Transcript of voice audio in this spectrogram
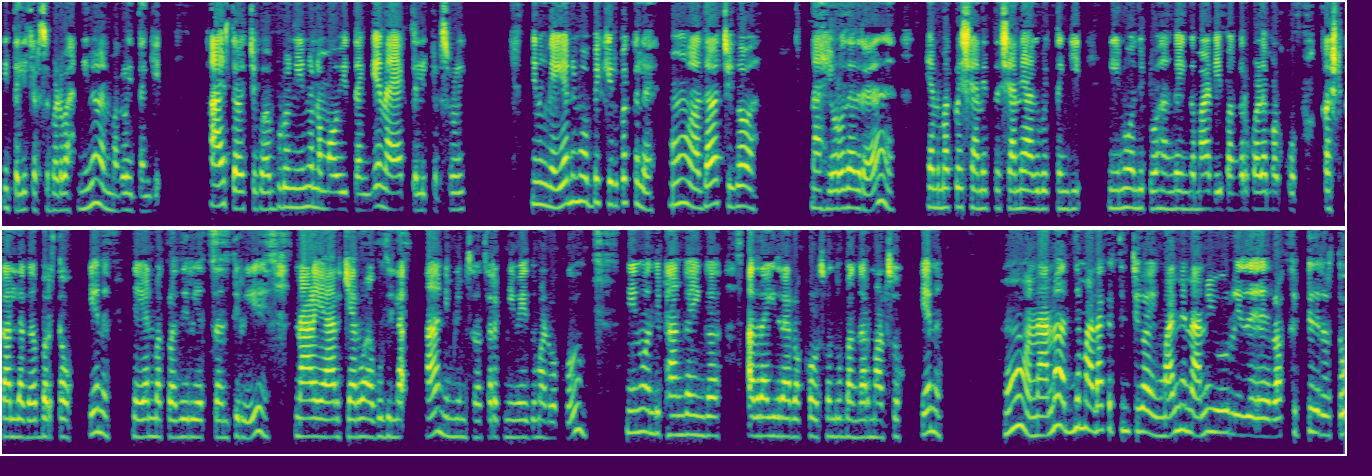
ನೀ ತಲೆ ಕೆಡ್ಸಬೇಡವ ನೀನು ನನ್ನ ಮಗಳ ಇದ್ದಂಗೆ. ಆಯ್ತು ಚಿಗವ ಬಿಡು, ನೀನು ನಮ್ಮ ಇದ್ದಂಗೆ, ನಾ ಯಾಕೆ ತಲೆ ಕೆಡ್ಸೋಳಿ? ನಿನ್ ನಯ್ಯನ ಇರ್ಬೇಕಲ್ಲ? ಹ್ಮ್, ಅದಾ ಚಿಗವ ನಾ ಹೇಳೋದಾದ್ರೆ, ಹೆಣ್ಮಕ್ಳು ಶಾನೆ ಶಾನೆ ಆಗ್ಬೇಕು ತಂಗಿ. ನೀನು ಒಂದಿಟ್ಟು ಹಂಗ ಹಿಂಗ ಮಾಡಿ ಬಂಗಾರ ಕೊಳೆ ಮಾಡ್ಕೊ. ಕಷ್ಟ ಕಾಲದಾಗ ಬರ್ತಾವ. ಏನ್? ಹೆಣ್ ಮಕ್ಳು ಅದಿರಿ, ಎತ್ತ ಅಂತೀರಿ? ನಾಳೆ ಯಾರ್ ಕ್ಯಾರು ಆಗುದಿಲ್ಲ. ಆ, ನಿಮ್ ನಿಮ್ ಸಂಸಾರಕ್ಕೆ ನೀವೇ ಇದು ಮಾಡ್ಬೇಕು. ನೀನು ಒಂದಿಟ್ಟು ಹಂಗ ಹಿಂಗ ಅದ್ರಾಗ ಇದ್ರ ರೊಕ್ಕ ಉಳ್ಸೊಂದು ಬಂಗಾರ ಮಾಡ್ಸು. ಏನ್? ಹ್ಮ್, ನಾನು ಅದ್ನ ಮಾಡಾಕತ್ತೀನಿ ಚಿಗ ಈಗ ಮೊನ್ನೆ ನಾನು ಇವ್ರು ಇದು ರೊಕ್ಕ ಇಟ್ಟಿದಿರತ್ತು.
